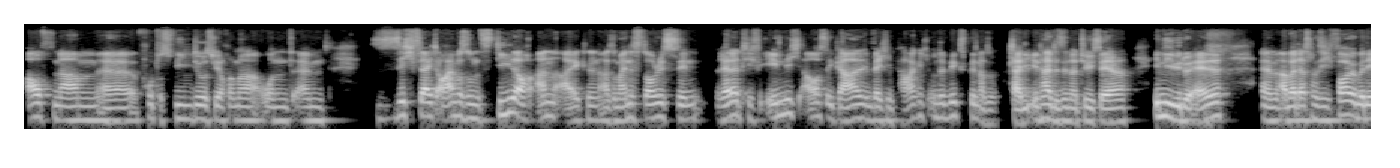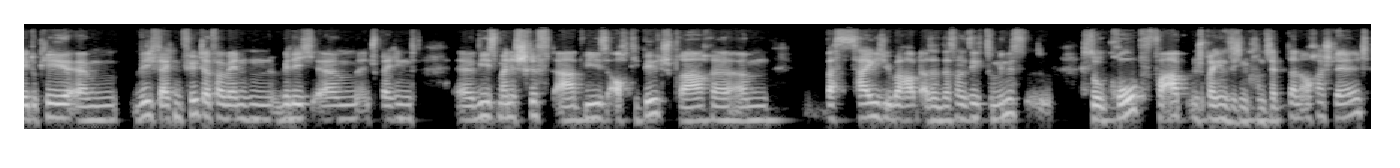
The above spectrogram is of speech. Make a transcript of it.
Aufnahmen, äh, Fotos, Videos, wie auch immer und ähm, sich vielleicht auch einfach so einen Stil auch aneignen. Also meine Stories sehen relativ ähnlich aus, egal in welchem Park ich unterwegs bin. Also klar, die Inhalte sind natürlich sehr individuell, ähm, aber dass man sich vorher überlegt, okay, ähm, will ich vielleicht einen Filter verwenden, will ich ähm, entsprechend, äh, wie ist meine Schriftart, wie ist auch die Bildsprache, ähm, was zeige ich überhaupt? Also dass man sich zumindest so grob vorab entsprechend sich ein Konzept dann auch erstellt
